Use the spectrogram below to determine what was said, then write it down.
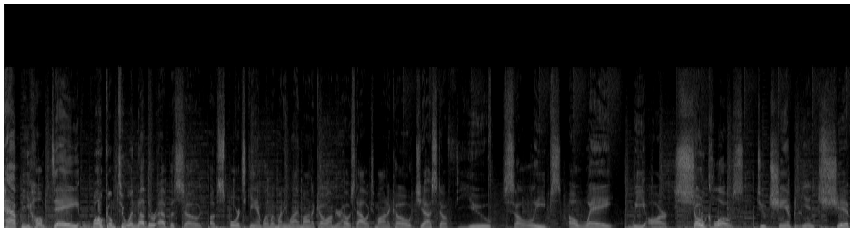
Happy Hump Day. Welcome to another episode of Sports Gambling with Moneyline Monaco. I'm your host, Alex Monaco. Just a few sleeps away. We are so close to championship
